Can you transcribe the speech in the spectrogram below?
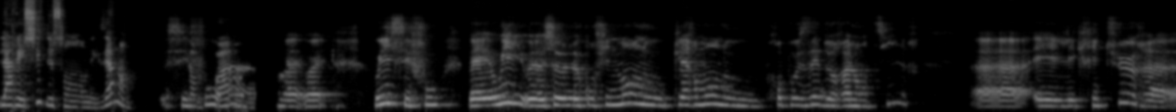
la réussite de son examen. C'est fou. Hein. Ouais, ouais. Oui, c'est fou. Mais oui, euh, le confinement nous clairement nous proposait de ralentir. Euh, et l'écriture euh,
